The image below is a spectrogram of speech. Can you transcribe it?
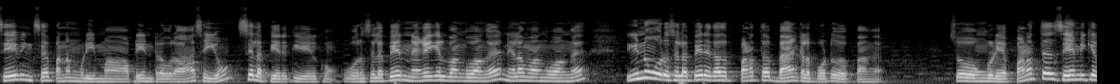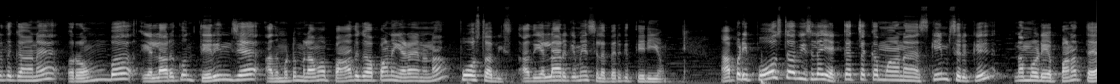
சேவிங்ஸை பண்ண முடியுமா அப்படின்ற ஒரு ஆசையும் சில பேருக்கு இருக்கும். ஒரு சில பேர் நகைகள் வாங்குவாங்க நிலம் வாங்குவாங்க. இன்னும் ஒரு சில பேர் ஏதாவது பணத்தை பேங்க்கில் போட்டு வைப்பாங்க. ஸோ உங்களுடைய பணத்தை சேமிக்கிறதுக்கான ரொம்ப எல்லாருக்கும் தெரிஞ்ச அது மட்டும் இல்லாமல் பாதுகாப்பான இடம் என்னென்னா போஸ்ட் ஆஃபீஸ் அது எல்லாருக்குமே சில பேருக்கு தெரியும். அப்படி போஸ்ட் ஆஃபீஸில் எக்கச்சக்கமான ஸ்கீம்ஸ் இருக்குது நம்மளுடைய பணத்தை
